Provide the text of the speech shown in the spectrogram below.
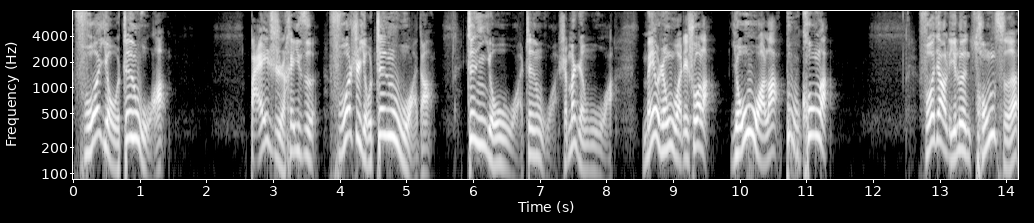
佛有真我，白纸黑字。佛是有真我的，真有我，真我什么人物我？没有人物我，这说了有我了，不空了。佛教理论从此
